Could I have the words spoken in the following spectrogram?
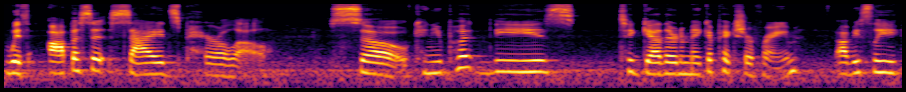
with opposite sides parallel? So can you put these together to make a picture frame? Obviously,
